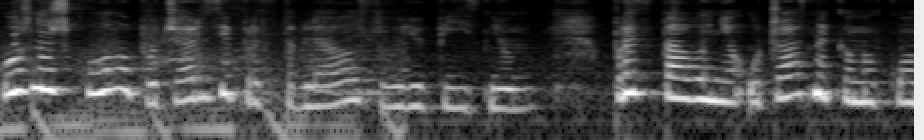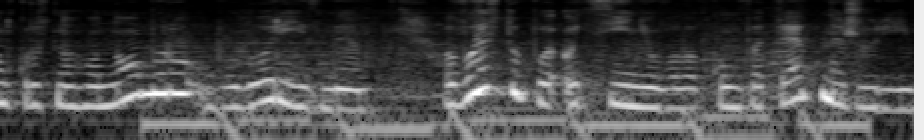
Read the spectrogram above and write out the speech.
Кожна школа по черзі представляла свою пісню. Представлення учасниками конкурсного номеру було різне. Виступи оцінювало компетентне журі.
